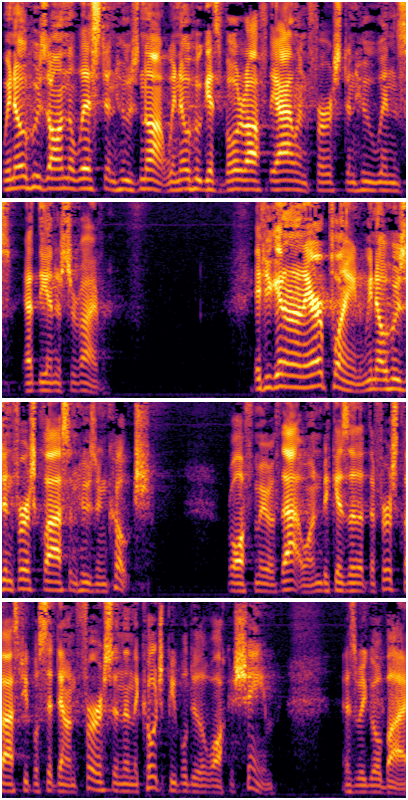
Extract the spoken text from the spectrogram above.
We know who's on the list and who's not. We know who gets voted off the island first and who wins at the end of Survivor. If you get on an airplane, we know who's in first class and who's in coach. We're all familiar with that one because the first class, people sit down first, and then the coach people do the walk of shame as we go by.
